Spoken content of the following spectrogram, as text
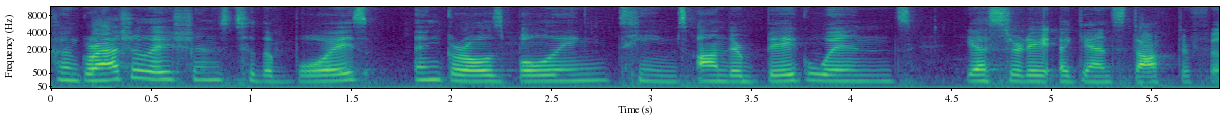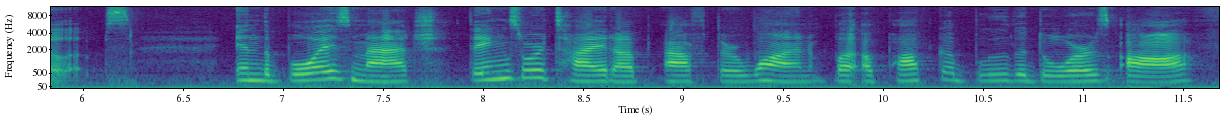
Congratulations to the boys and girls bowling teams on their big wins yesterday against Dr. Phillips. In the boys' match, things were tied up after one, but Apopka blew the doors off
